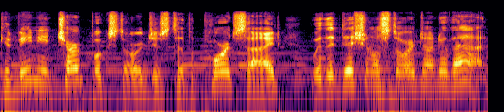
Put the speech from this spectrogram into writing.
Convenient chart book storage is to the port side, with additional storage under that.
